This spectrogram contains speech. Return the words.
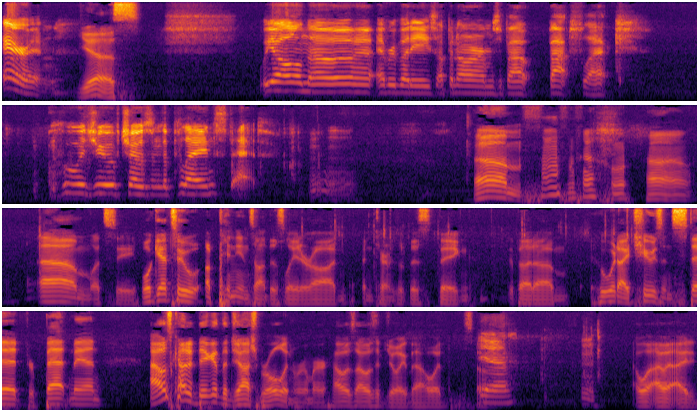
Aaron, yes. we all know everybody's up in arms about Batfleck. Who would you have chosen to play instead? Um, uh, um, let's see. We'll get to opinions on this later on in terms of this thing. But um, who would I choose instead for Batman? I was kind of digging the Josh Brolin rumor. I was I was enjoying that one. So Yeah. I, I, I-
